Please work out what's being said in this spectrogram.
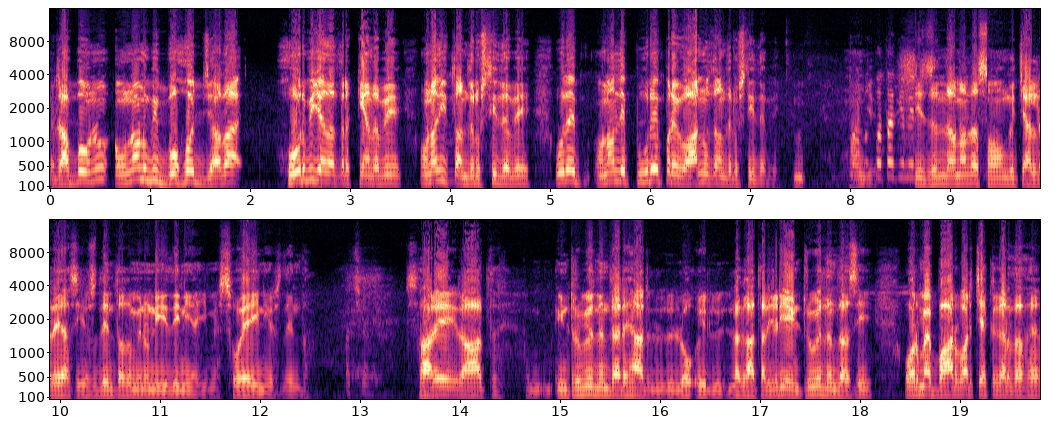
ਰੱਬ ਉਹਨੂੰ ਉਹਨਾਂ ਨੂੰ ਵੀ ਬਹੁਤ ਜ਼ਿਆਦਾ ਹੋਰ ਵੀ ਜ਼ਿਆਦਾ ਤਰੱਕੀਆਂ ਦੇਵੇ ਉਹਨਾਂ ਦੀ ਤੰਦਰੁਸਤੀ ਦੇਵੇ ਉਹਦੇ ਉਹਨਾਂ ਦੇ ਪੂਰੇ ਪਰਿਵਾਰ ਨੂੰ ਤੰਦਰੁਸਤੀ ਦੇਵੇ। ਹਾਂਜੀ। ਪਤਾ ਕਿਵੇਂ- ਜਿਸ ਦਿਨ ਦਾ ਉਹਨਾਂ ਦਾ Song ਚੱਲ ਰਿਹਾ ਸੀ ਉਸ ਦਿਨ ਤੋਂ ਤਾਂ ਮੈਨੂੰ ਨੀਂਦ ਹੀ ਨਹੀਂ ਆਈ ਮੈਂ ਸੋਇਆ ਹੀ ਨਹੀਂ ਉਸ ਦਿਨ ਦਾ ਅੱਛਾ। ਸਾਰੇ ਰਾਤ ਇੰਟਰਵਿਊ ਦਿੰਦਾ ਰਿਹਾ ਲੋ- ਲਗਾਤਾਰ ਜਿਹੜੀਆਂ ਇੰਟਰਵਿਊ ਦਿੰਦਾ ਸੀ ਔਰ ਮੈਂ ਬਾਰ-ਬਾਰ ਚੈੱਕ ਕਰਦਾ ਸੀ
